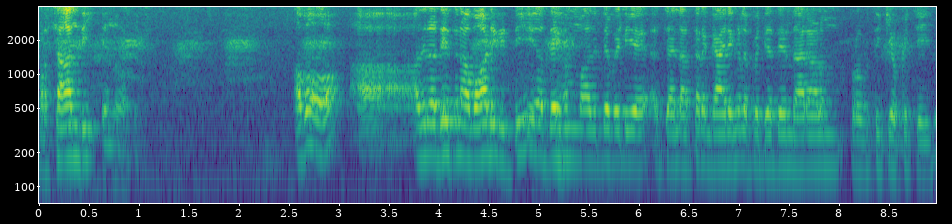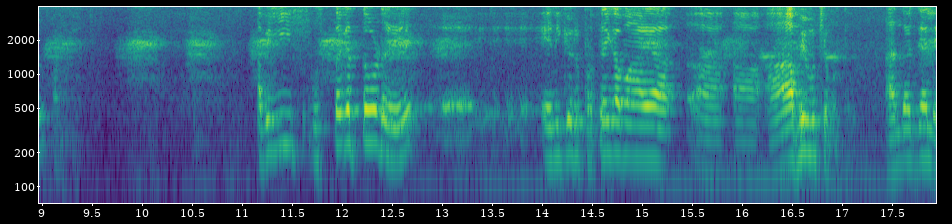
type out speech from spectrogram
പ്രശാന്തി എന്ന് പറഞ്ഞു അപ്പോൾ അതിന് അദ്ദേഹത്തിന് അവാർഡ് കിട്ടി. അദ്ദേഹം അതിന്റെ വലിയ ചില അത്തരം കാര്യങ്ങളെപ്പറ്റി അദ്ദേഹം ധാരാളം പ്രവർത്തിക്കുകയൊക്കെ ചെയ്തു. അപ്പോൾ ഈ പുസ്തകത്തോട് എനിക്കൊരു പ്രത്യേകമായ ആഭിമുഖ്യമുണ്ട്. അതെന്താ വെച്ചാൽ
